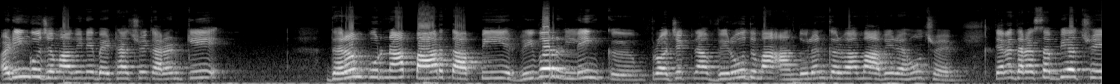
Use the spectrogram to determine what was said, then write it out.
અડીંગો જમાવીને બેઠા છે, કારણ કે ધરમપુરના પાર તાપી રિવર લિંક પ્રોજેક્ટના વિરોધમાં આંદોલન કરવામાં આવી રહ્યું છે. તેના ધારાસભ્ય છે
